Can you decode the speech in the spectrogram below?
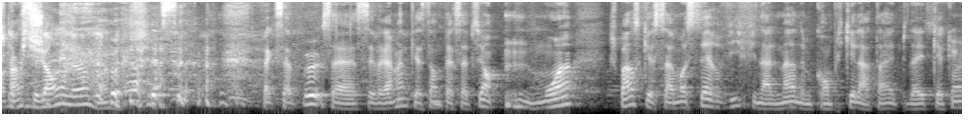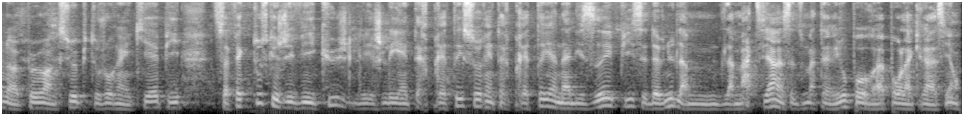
je de que- pigeons, là. fait que ça peut, ça- c'est vraiment une question de perception. Moi, je pense que ça m'a servi finalement de me compliquer la tête, puis d'être quelqu'un d'un peu anxieux, puis toujours inquiet. Puis ça fait que tout ce que j'ai vécu, je l'ai, interprété, surinterprété, analysé, puis c'est devenu de la, de la matière, c'est du matériau pour, euh, pour la création.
